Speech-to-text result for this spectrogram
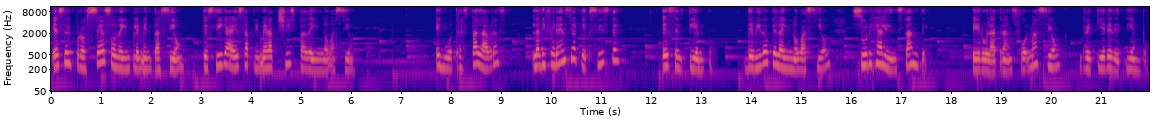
es el proceso de implementación que siga esa primera chispa de innovación. En otras palabras, la diferencia que existe es el tiempo, debido a que la innovación surge al instante, pero la transformación requiere de tiempo.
